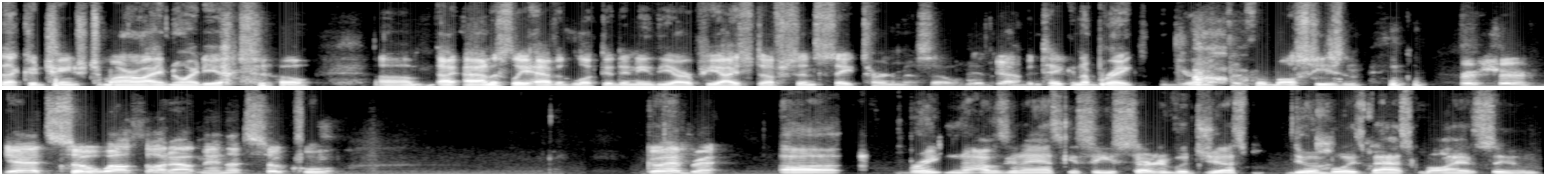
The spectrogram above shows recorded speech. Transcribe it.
that could change tomorrow. I have no idea. So um, I honestly haven't looked at any of the RPI stuff since state tournament, so it, yeah. I've been taking a break gearing up for football season. for sure, yeah, it's so well thought out, man. That's so cool. Go ahead, Brett. Uh, Brayton, I was going to ask you. So you started with just doing boys basketball, I assume.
